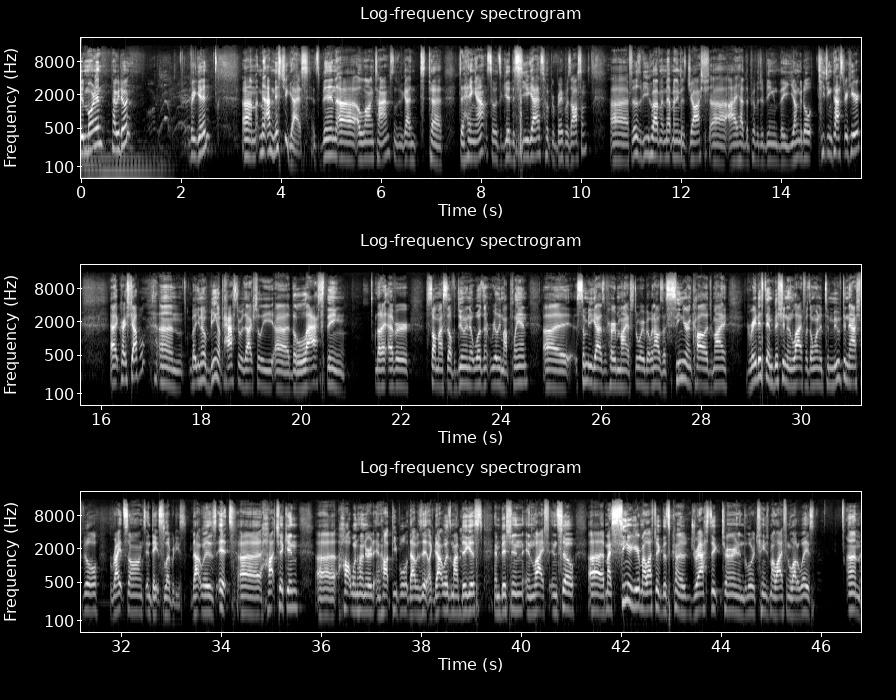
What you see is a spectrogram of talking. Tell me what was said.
Good morning. How are we doing? Pretty good. Um, I mean, I missed you guys. It's been uh, a long time since we've gotten t- to, to hang out, so it's good to see you guys. Hope your break was awesome. Uh, for those of you who haven't met, my name is Josh. Uh, I had the privilege of being the young adult teaching pastor here at Christ Chapel. Um, but you know, being a pastor was actually uh, the last thing that I ever saw myself doing. It wasn't really my plan. Uh, some of you guys have heard my story, but when I was a senior in college, my greatest ambition in life was I wanted to move to Nashville, write songs, and date celebrities. That was it. Uh, hot chicken, uh, hot 100, and hot people. That was it. Like that was my biggest ambition in life. And so, uh, my senior year, my life took this kind of drastic turn, and the Lord changed my life in a lot of ways. Um,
